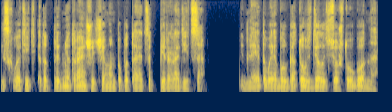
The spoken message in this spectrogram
и схватить этот предмет раньше, чем он попытается переродиться. И для этого я был готов сделать все, что угодно.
